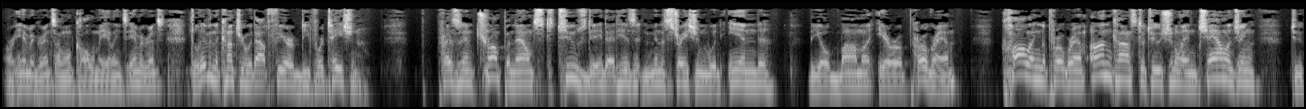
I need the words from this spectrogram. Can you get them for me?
or immigrants, I won't call them aliens, immigrants, to live in the country without fear of deportation. President Trump announced Tuesday that his administration would end the Obama era program, calling the program unconstitutional and challenging to,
